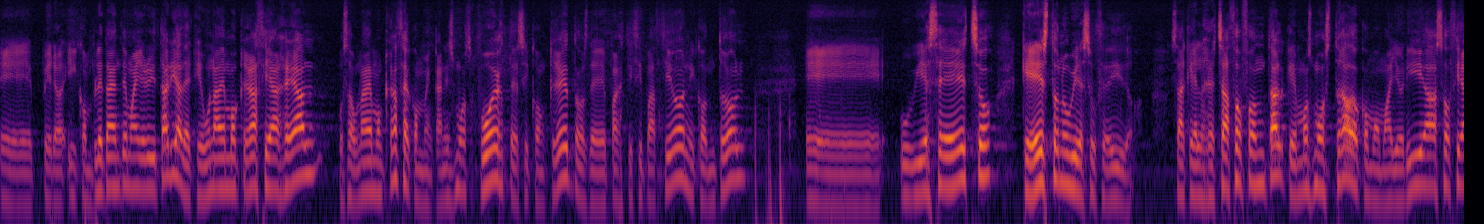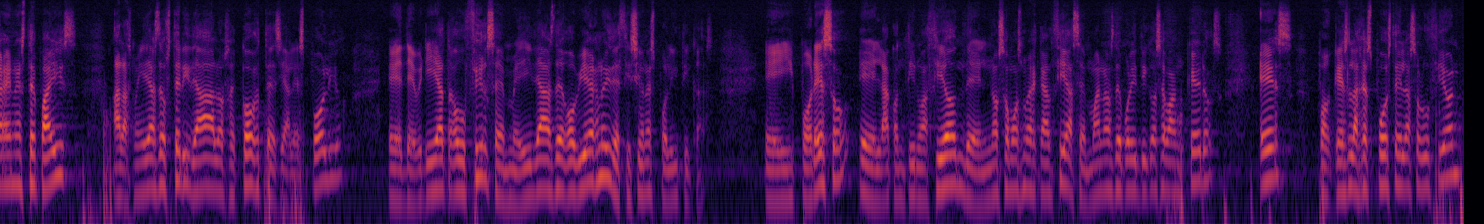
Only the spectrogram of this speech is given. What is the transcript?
eh, pero, y completamente mayoritaria de que una democracia real, o sea, una democracia con mecanismos fuertes y concretos de participación y control, hubiese hecho que esto no hubiera sucedido. O sea, que el rechazo frontal que hemos mostrado como mayoría social en este país a las medidas de austeridad, a los recortes y al expolio, eh, debería traducirse en medidas de gobierno y decisiones políticas. Eh, y por eso eh, la continuación del no somos mercancías en manos de políticos y banqueros es, porque es la respuesta y la solución,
